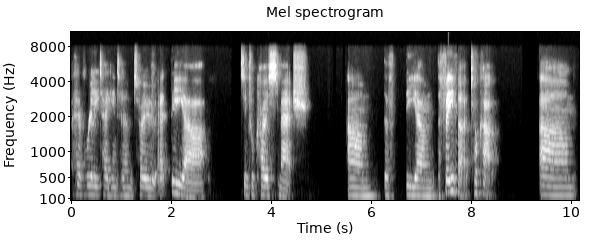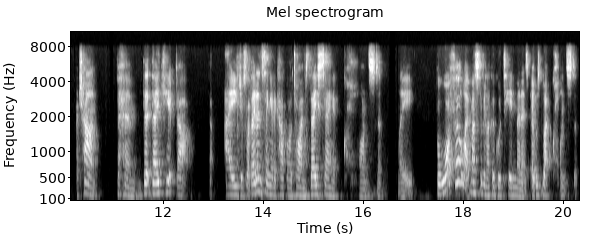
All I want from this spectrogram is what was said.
have really taken to him too. At the uh, Central Coast match, um, the the um, the Fever took up um, a chant for him that they kept up for ages. Like they didn't sing it a couple of times; they sang it constantly for what felt like must have been like a good ten minutes. It was like constant.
